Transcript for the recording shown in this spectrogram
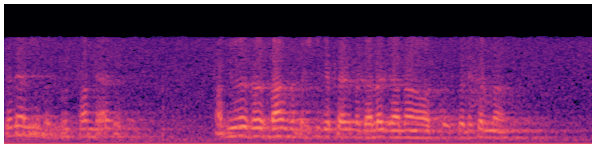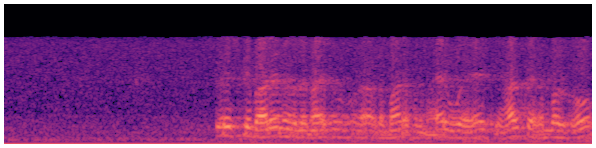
چلے جی مضبوط سامنے آ گئے اب یونس اسلام کو مچھلی کے پیر میں ڈالا جانا اور اس کو نکلنا۔ تو اس کے بارے میں علماء نے فرمایا ہوا ہے کہ ہر پیغمبر کو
